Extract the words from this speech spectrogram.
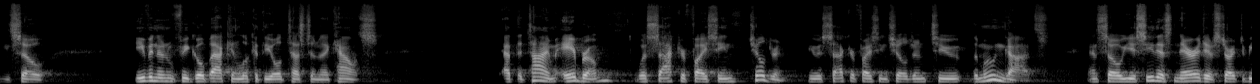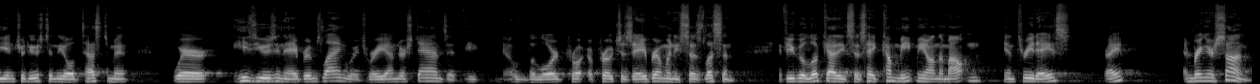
And so, even if we go back and look at the Old Testament accounts, at the time, Abram was sacrificing children. He was sacrificing children to the moon gods. And so you see this narrative start to be introduced in the Old Testament where he's using Abram's language, where he understands it. He, the Lord pro- approaches Abram and he says, Listen, if you go look at it, he says, Hey, come meet me on the mountain in three days, right? And bring your son.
